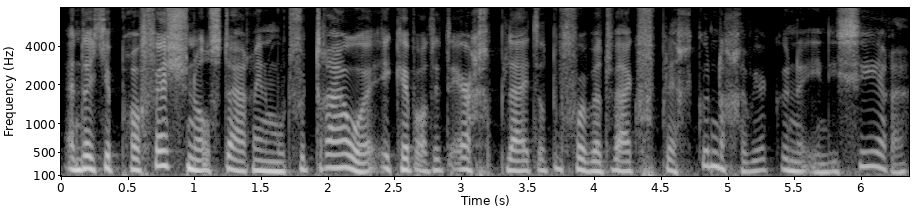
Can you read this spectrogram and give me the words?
En dat je professionals daarin moet vertrouwen. Ik heb altijd erg gepleit dat bijvoorbeeld wijkverpleegkundigen weer kunnen indiceren.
